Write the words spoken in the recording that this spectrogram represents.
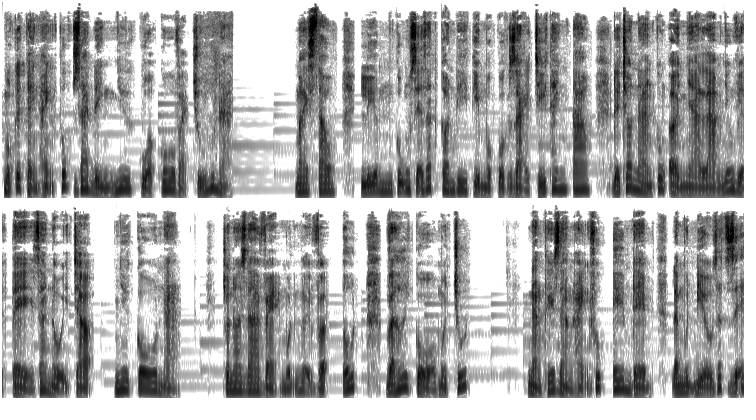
một cái cảnh hạnh phúc gia đình như của cô và chú nàng. Mai sau, Liêm cũng sẽ dắt con đi tìm một cuộc giải trí thanh tao để cho nàng cũng ở nhà làm những việc tề ra nội trợ như cô nàng, cho nó ra vẻ một người vợ tốt và hơi cổ một chút. Nàng thấy rằng hạnh phúc êm đềm là một điều rất dễ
